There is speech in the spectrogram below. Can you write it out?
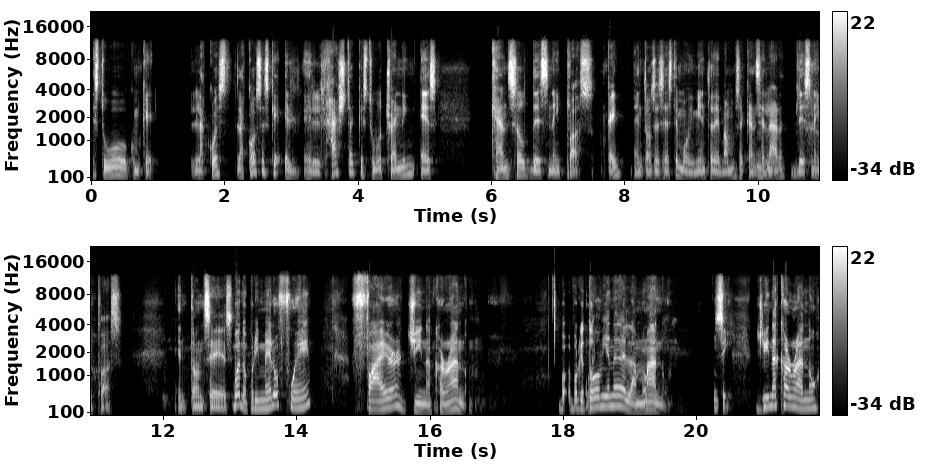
estuvo como que la, la cosa es que el, el hashtag que estuvo trending es cancel Disney Plus, ¿ok? Entonces este movimiento de vamos a cancelar Disney Plus. Entonces... Bueno, primero fue Fire Gina Carano, porque todo viene de la mano. Sí. Gina Carano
